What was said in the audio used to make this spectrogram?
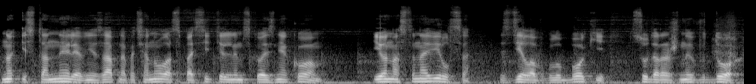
но из тоннеля внезапно потянуло спасительным сквозняком. И он остановился, сделав глубокий, судорожный вдох,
